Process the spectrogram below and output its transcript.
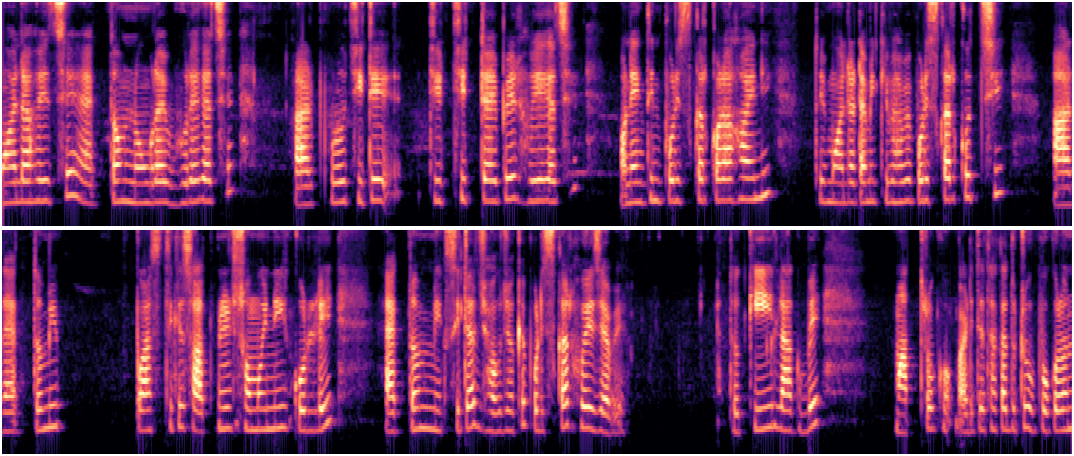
ময়লা হয়েছে, একদম নোংরায় ভরে গেছে আর পুরো চিটে চিটচিট টাইপের হয়ে গেছে। অনেক দিন পরিষ্কার করা হয়নি, তো এই ময়লাটা আমি কীভাবে পরিষ্কার করছি? আর একদমই পাঁচ থেকে সাত মিনিট সময় নিয়ে করলেই একদম মিক্সিটা ঝকঝকে পরিষ্কার হয়ে যাবে। তো কী লাগবে? মাত্র বাড়িতে থাকা দুটো উপকরণ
